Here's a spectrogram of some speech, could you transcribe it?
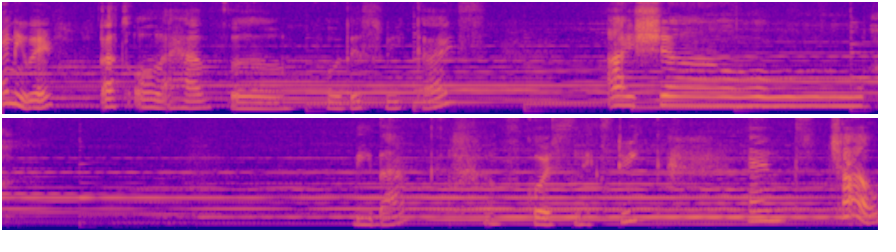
Anyway, that's all I have uh, for this week, guys. I shall be back, of course, next week. And ciao.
